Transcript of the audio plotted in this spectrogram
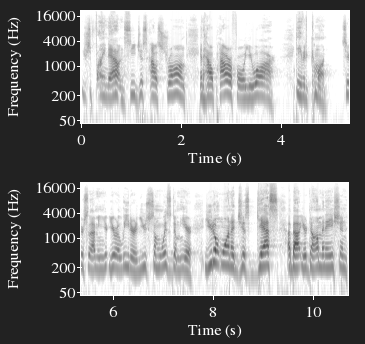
You should find out and see just how strong and how powerful you are. David, come on. Seriously, I mean, you're, you're, a leader. Use some wisdom here. You don't want to just guess about your domination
